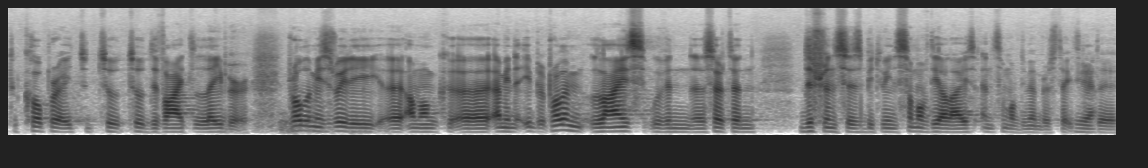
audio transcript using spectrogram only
to cooperate, to, to, to, divide labor. Problem is really uh, among, uh, I mean, the problem lies within certain differences between some of the allies and some of the member states yeah. of, the,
